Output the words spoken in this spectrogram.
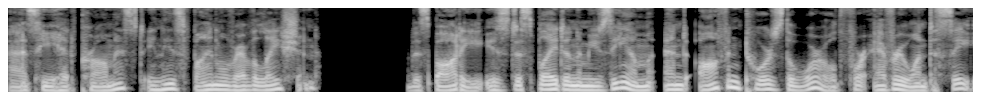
as he had promised in his final revelation. This body is displayed in a museum and often tours the world for everyone to see.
